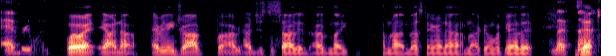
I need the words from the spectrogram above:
everyone. Wait, wait. Yeah, I know. Everything dropped, but I, I just decided I'm like, I'm not investing right now. I'm not gonna look at it. That's not, that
